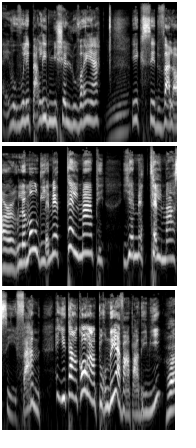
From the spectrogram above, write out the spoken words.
Hey, vous voulez parler de Michel Louvain, hein? Et que c'est de valeur. Le monde l'aimait tellement, puis il aimait tellement ses fans. Hey, il était encore en tournée avant la pandémie. Ouais,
